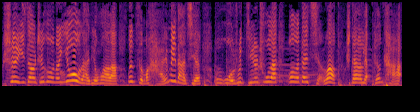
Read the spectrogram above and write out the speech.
睡一觉之后呢，又来电话了，问怎么还没打钱？我我说急着出来，忘了带钱了，只带了两张卡，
